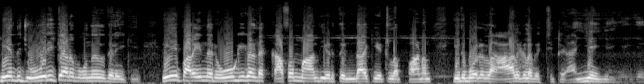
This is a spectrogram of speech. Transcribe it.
നീ എന്ത് ജോലിക്കാണ് പോകുന്നതെന്ന് തെളിയിക്ക്. നീ പറയുന്ന രോഗികളുടെ കഫം മാന്തിയെടുത്ത് ഉണ്ടാക്കിയിട്ടുള്ള പണം ഇതുപോലുള്ള ആളുകളെ വെച്ചിട്ട് അയ്യയ്യയ്യയ്യേ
